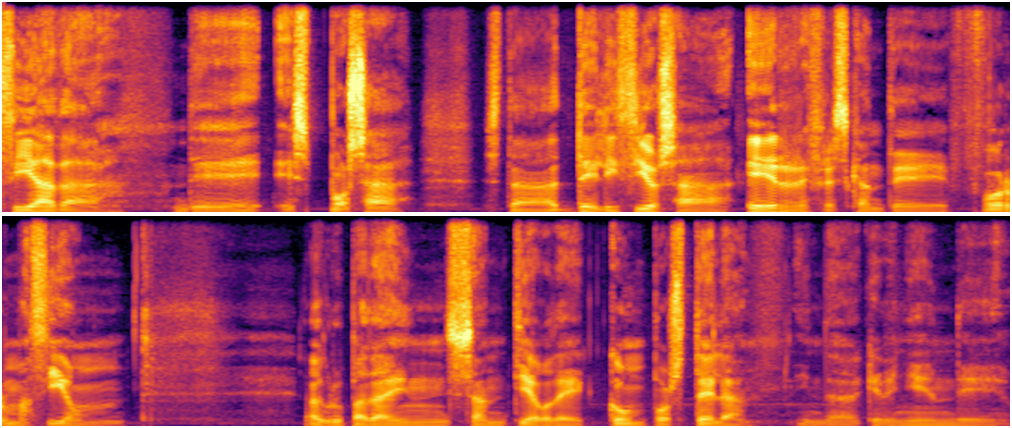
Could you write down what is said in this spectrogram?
espaciada de esposa, esta deliciosa e refrescante formación agrupada en Santiago de Compostela, inda que veñen de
